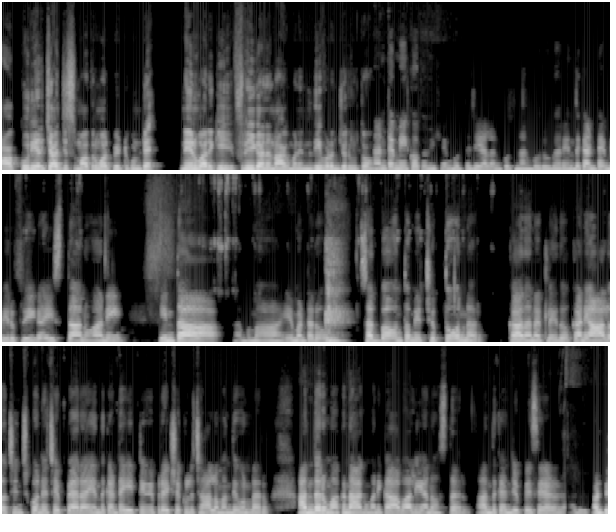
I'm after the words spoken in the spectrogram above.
ఆ కొరియర్ ఛార్జెస్ మాత్రం వారు పెట్టుకుంటే నేను వారికి ఫ్రీగానే నాగమణి అనేది ఇవ్వడం జరుగుతూ ఉంది అంటే మీకు ఒక విషయం గుర్తు చేయాలనుకుంటున్నాను గురువు గారు ఎందుకంటే మీరు ఫ్రీగా ఇస్తాను అని ఇంత ఏమంటారు సద్భావంతో మీరు చెప్తూ ఉన్నారు. కాదనట్లేదు. కానీ ఆలోచించుకొనే చెప్పారా? ఎందుకంటే హిట్ టీవీ ప్రేక్షకులు చాలా మంది ఉన్నారు. అందరూ మాకు నాగమణి కావాలి అని వస్తారు. అందుకని చెప్పేసి అంటే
